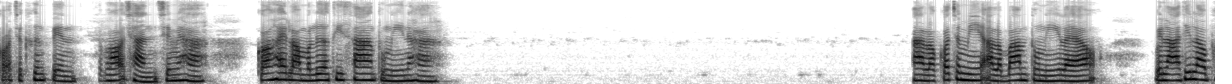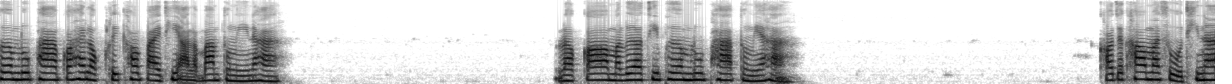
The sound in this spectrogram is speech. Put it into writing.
ก็จะขึ้นเป็นเฉพาะฉันใช่ไหมคะ ก็ให้เรามาเลือกที่สร้างตรงนี้นะคะ อ่าเราก็จะมีอัลบั้มตรงนี้แล้ว เวลาที่เราเพิ่มรูปภาพก็ให้เราคลิกเข้าไปที่อัลบั้มตรงนี้นะคะ แล้วก็มาเลือกที่เพิ่มรูปภาพตรงนี้ค่ะ เขาจะเข้ามาสู่ที่หน้า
